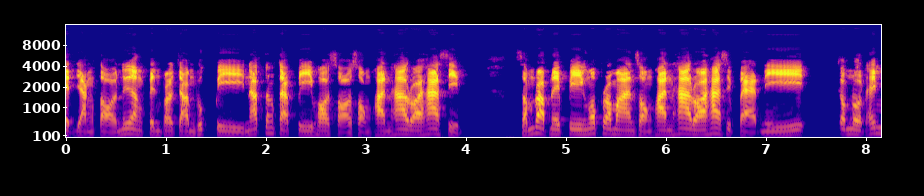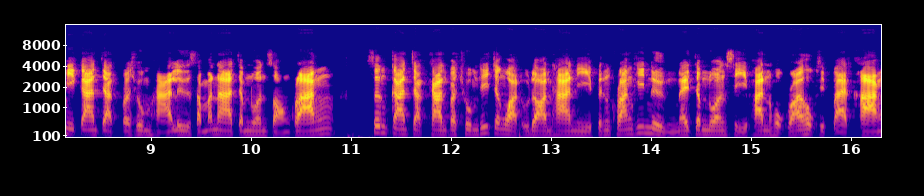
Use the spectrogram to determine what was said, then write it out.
ศอย่างต่อเนื่องเป็นประจำทุกปี นับตั้งแต่ปี พศ 2550สำหรับในปีงบประมาณ 2558 นี้ กำหนดให้มีการจัดประชุมหารือสัมมนาจำนวน 2 ครั้ง ซึ่งการจัดการประชุมที่จังหวัดอุดรธานีเป็นครั้งที่ 1 ในจำนวน 4,668 ครั้ง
